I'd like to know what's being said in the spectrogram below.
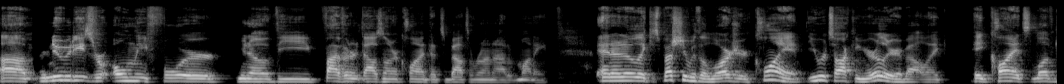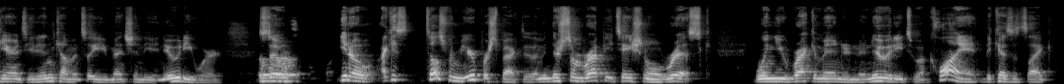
um, annuities are only for you know the five hundred thousand dollar client that's about to run out of money. And I know, like especially with a larger client, you were talking earlier about like, hey, clients love guaranteed income until you mentioned the annuity word. Uh-huh. So, you know, I guess tell us from your perspective. I mean, there's some reputational risk when you recommend an annuity to a client because it's like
